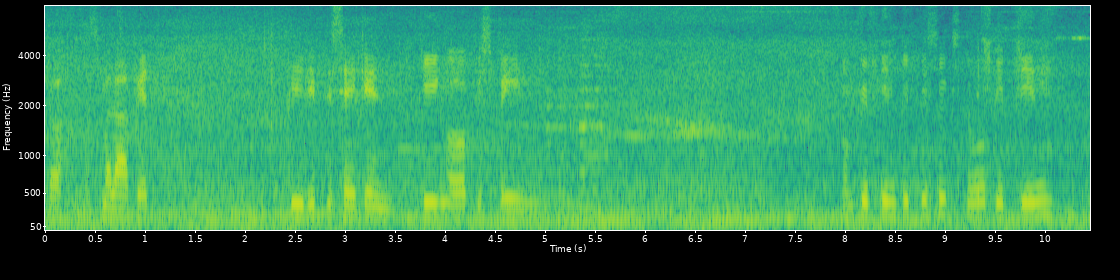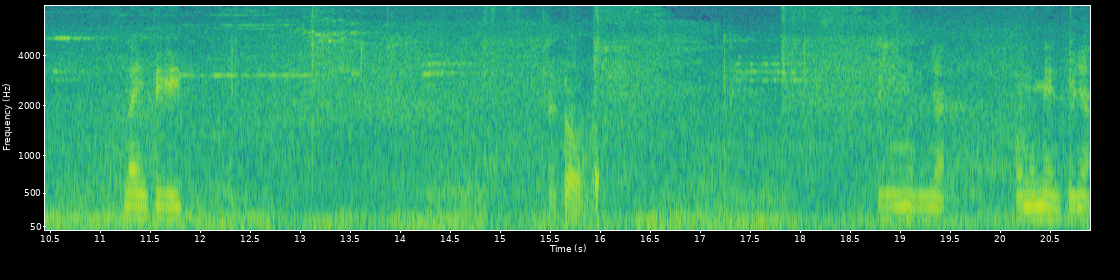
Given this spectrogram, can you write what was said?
Ito, mas malapit. Philip II, King of Spain. From 1556 to 1598. Ito. Ito yung ano niya, monumento niya.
